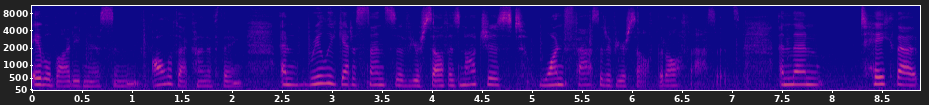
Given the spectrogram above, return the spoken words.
able-bodiedness and all of that kind of thing, and really get a sense of yourself as not just one facet of yourself, but all facets. And then take that,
